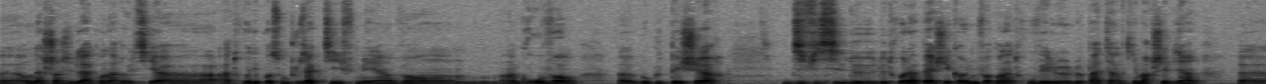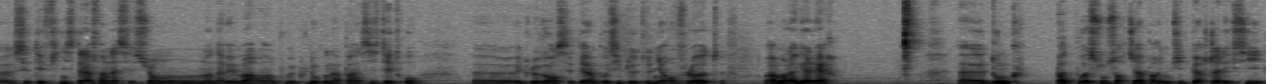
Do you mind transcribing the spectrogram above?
Euh, on a changé de lac, on a réussi à, trouver des poissons plus actifs, mais un vent, un gros vent, euh, beaucoup de pêcheurs, difficile de, trouver la pêche. Et quand une fois qu'on a trouvé le, pattern qui marchait bien, euh, c'était fini, c'était la fin de la session, on, en avait marre, on n'en pouvait plus, donc on n'a pas insisté trop. Avec le vent, c'était impossible de tenir en flotte, vraiment la galère. donc, pas de poissons sortis à part une petite perche d'Alexis,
